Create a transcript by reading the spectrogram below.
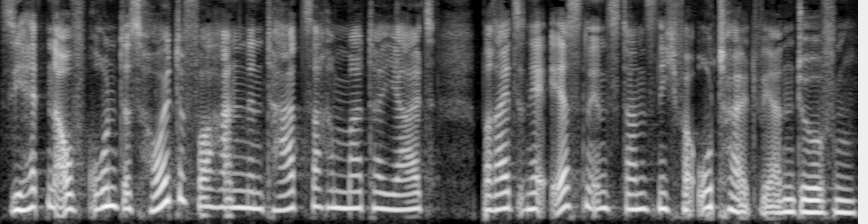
Sie hätten aufgrund des heute vorhandenen Tatsachenmaterials bereits in der ersten Instanz nicht verurteilt werden dürfen.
